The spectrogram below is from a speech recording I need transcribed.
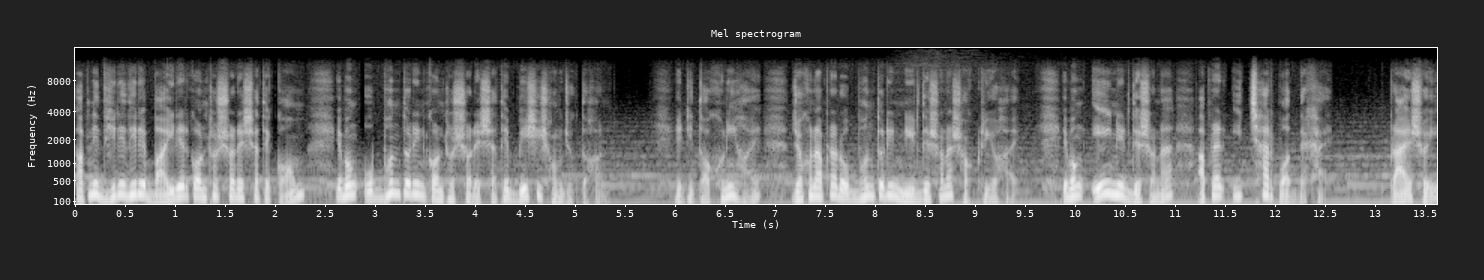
আপনি ধীরে ধীরে বাইরের কণ্ঠস্বরের সাথে কম এবং অভ্যন্তরীণ কণ্ঠস্বরের সাথে বেশি সংযুক্ত হন। এটি তখনই হয় যখন আপনার অভ্যন্তরীণ নির্দেশনা সক্রিয় হয় এবং এই নির্দেশনা আপনার ইচ্ছার পথ দেখায়। প্রায়শই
